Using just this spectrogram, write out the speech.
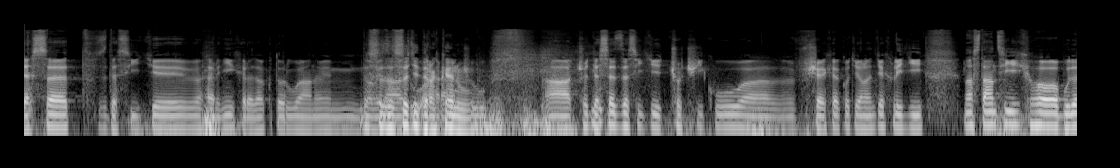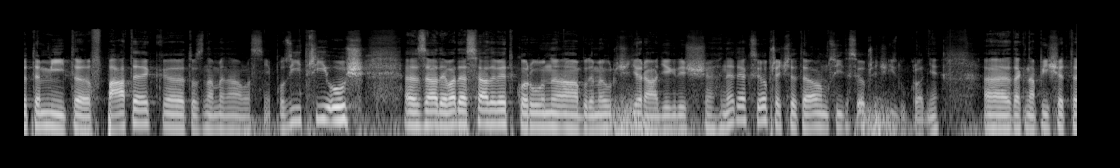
10 z 10 herních redaktorů, já nevím, 10 z 10 drakenů. A čo, 10 z 10 čočíků a všech jako těch lidí. Na stáncích ho budete mít v pátek, to znamená vlastně pozítří už, za 99 korun a budeme určitě rádi, když hned jak si ho přečtete, ale musíte si ho přečíst důkladně, tak napíšete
